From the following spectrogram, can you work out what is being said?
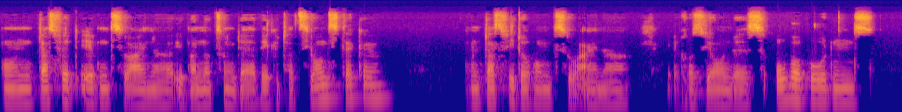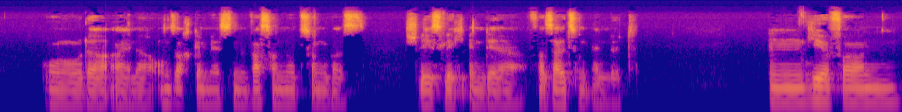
Und das führt eben zu einer Übernutzung der Vegetationsdecke und das wiederum zu einer Erosion des Oberbodens oder einer unsachgemäßen Wassernutzung, was schließlich in der Versalzung endet. Mm, hiervon,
